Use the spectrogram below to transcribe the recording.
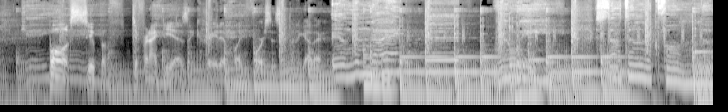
bowl of soup of different ideas and creative like forces coming together. In the night when we start to look for love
